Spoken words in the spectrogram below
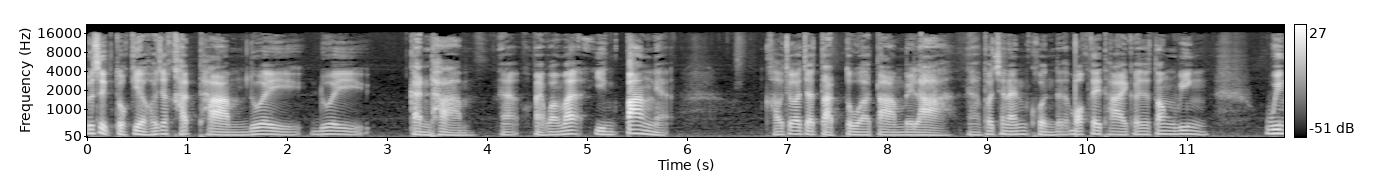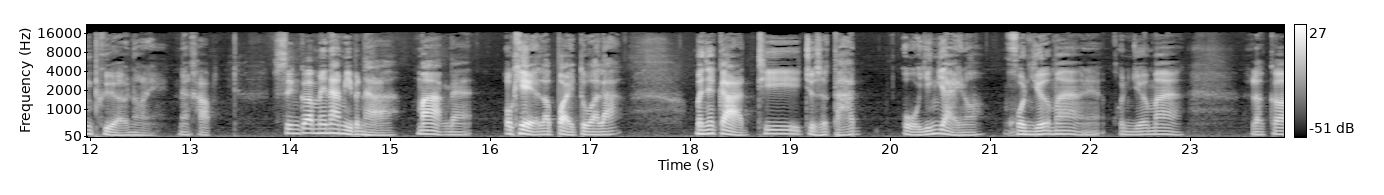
รู้สึกโตเกียวเขาจะ cut time ด้วยด้วย gun time นะหมายความว่ายิงปั้งเนี่ยเขาจะก็จะตัดตัวตามเวลานะเพราะฉะนั้นคนบล็อกท้ายๆก็จะต้องวิ่งวิ่งเผื่อหน่อยนะครับ ซึ่งก็ไม่น่ามีปัญหามากนะ โอเค เราปล่อยตัวละ บรรยากาศที่จุดสตาร์ทโอ้ยิ่งใหญ่เนาะคนเยอะมากเนี่ยคนเยอะมาก แล้วก็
